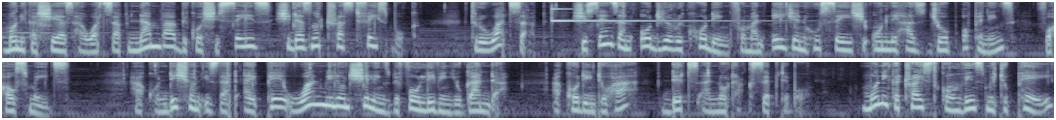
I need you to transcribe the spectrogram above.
Monica shares her WhatsApp number because she says she does not trust Facebook. Through WhatsApp, she sends an audio recording from an agent who says she only has job openings for housemaids. Her condition is that I pay 1 million shillings before leaving Uganda. According to her, debts are not acceptable. Monica tries to convince me to pay,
